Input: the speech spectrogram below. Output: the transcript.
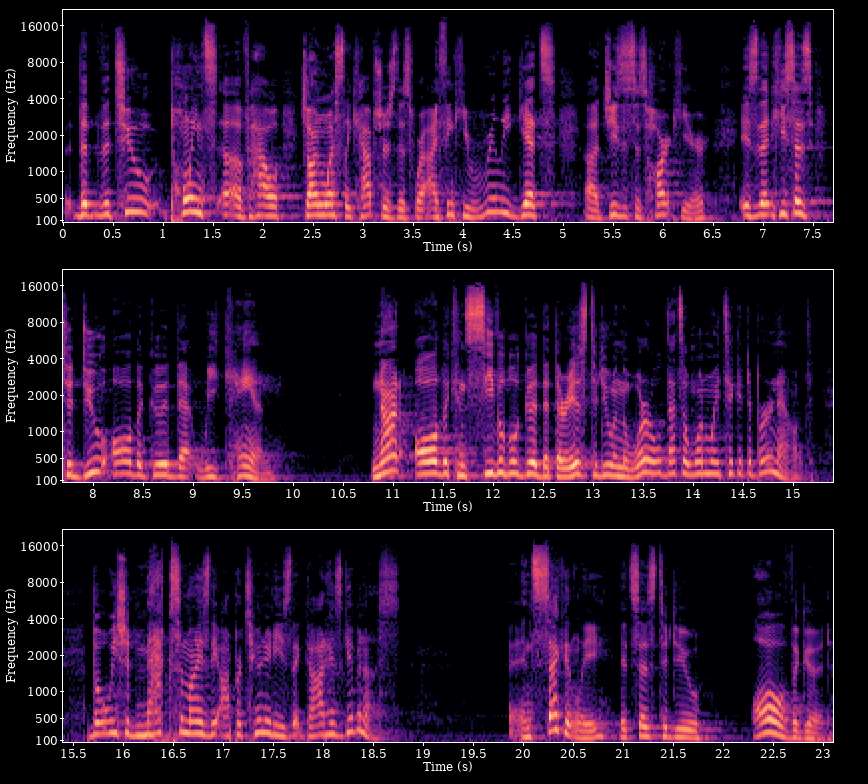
The, the two points of how John Wesley captures this, where I think he really gets uh, Jesus' heart here, is that he says to do all the good that we can. Not all the conceivable good that there is to do in the world, that's a one way ticket to burnout. But we should maximize the opportunities that God has given us. And secondly, it says to do all the good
